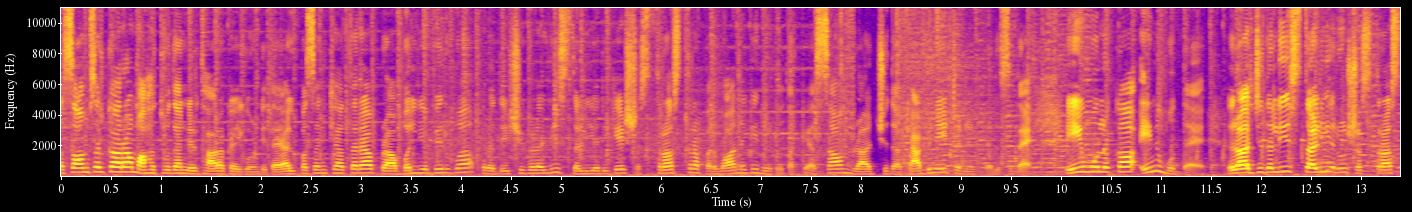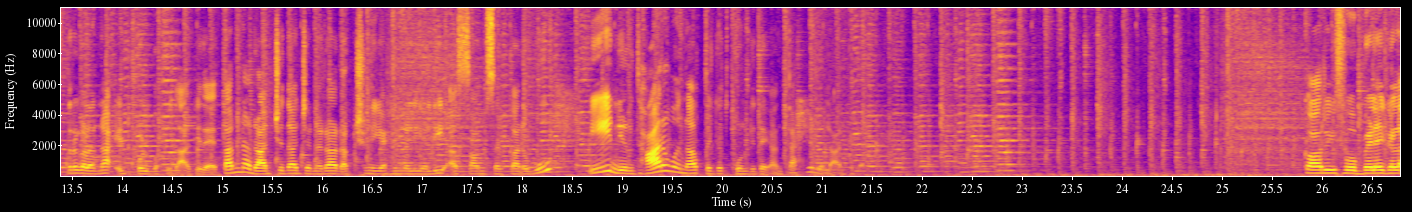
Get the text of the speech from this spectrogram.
ಅಸ್ಸಾಂ ಸರ್ಕಾರ ಮಹತ್ವದ ನಿರ್ಧಾರ ಕೈಗೊಂಡಿದೆ. ಅಲ್ಪಸಂಖ್ಯಾತರ ಪ್ರಾಬಲ್ಯವಿರುವ ಪ್ರದೇಶಗಳಲ್ಲಿ ಸ್ಥಳೀಯರಿಗೆ ಶಸ್ತ್ರಾಸ್ತ್ರ ಪರವಾನಗಿ ನೀಡುವುದಕ್ಕೆ ಅಸ್ಸಾಂ ರಾಜ್ಯದ ಕ್ಯಾಬಿನೆಟ್ ನಿರ್ಧರಿಸಿದೆ. ಈ ಮೂಲಕ ಇನ್ನು ಮುಂದೆ ರಾಜ್ಯದಲ್ಲಿ ಸ್ಥಳೀಯರು ಶಸ್ತ್ರಾಸ್ತ್ರಗಳನ್ನು ಇಟ್ಕೊಳ್ಳಬಹುದಾಗಿದೆ ತನ್ನ ರಾಜ್ಯದ ಜನರ ರಕ್ಷಣೆಯ ಹಿನ್ನೆಲೆಯಲ್ಲಿ ಅಸ್ಸಾಂ ಸರ್ಕಾರವು ಈ ನಿರ್ಧಾರವನ್ನು ತೆಗೆದುಕೊಂಡಿದೆ ಅಂತ ಹೇಳಲಾಗಿದೆ. ಖಾರಿಫ್ ಬೆಳೆಗಳ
